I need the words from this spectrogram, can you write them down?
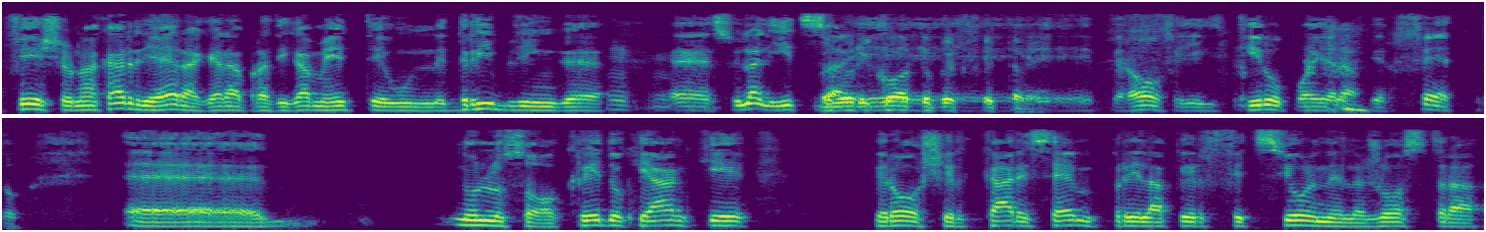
fece una carriera che era praticamente un dribbling mm-hmm. eh, sulla Lizza. Me lo ricordo e, perfettamente. Però il tiro poi era perfetto. Eh, non lo so, credo che anche però cercare sempre la perfezione nella giostra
